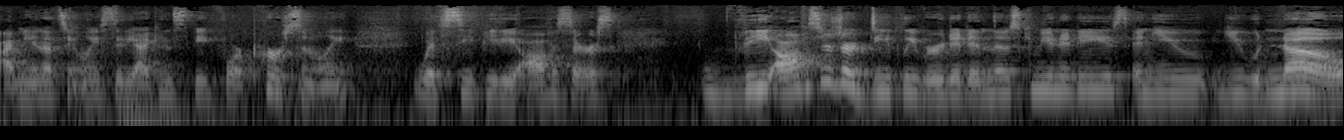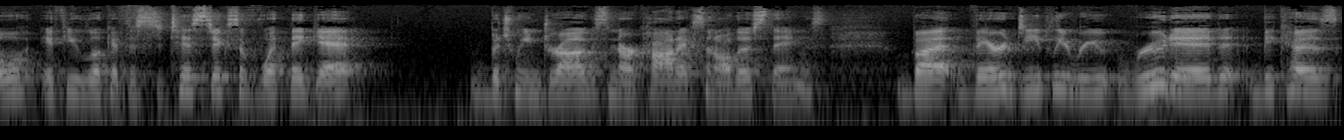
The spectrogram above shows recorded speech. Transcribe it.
I mean, that's the only city I can speak for personally with CPD officers. The officers are deeply rooted in those communities, and you you would know if you look at the statistics of what they get between drugs, narcotics, and all those things. But they're deeply re- rooted because,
